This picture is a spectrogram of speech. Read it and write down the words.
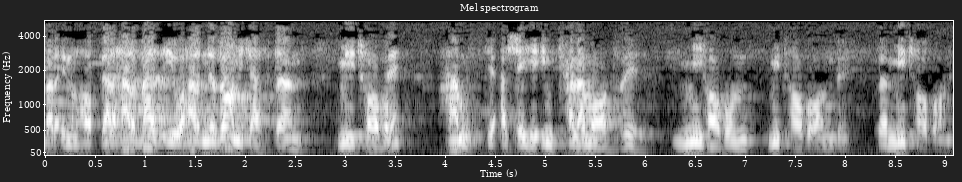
بر اینها در هر وضعی و هر نظامی که هستند میتابه هموست که اشعه این کلمات میتابانده و میتابانه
